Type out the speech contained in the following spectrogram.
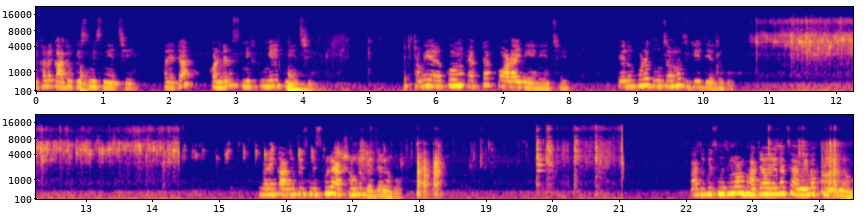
এখানে কাজু কিশমিশ নিয়েছি আর এটা কনডেন্স মিল্ক মিল্ক নিয়েছি। আমি এরকম একটা কড়াই নিয়ে নিয়েছি। এর উপরে দু চামচ ঘি দিয়ে দেবো। এবার এই কাজু কিশমিশগুলো একসঙ্গে ভেজে নেব। কাজু কিশমিশগুলো আমার ভাজা হয়ে গেছে, আমি এবার তুলে নেব।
